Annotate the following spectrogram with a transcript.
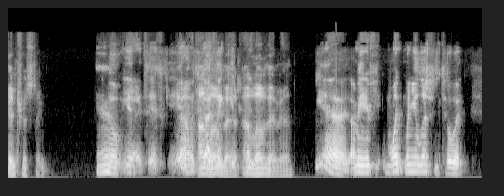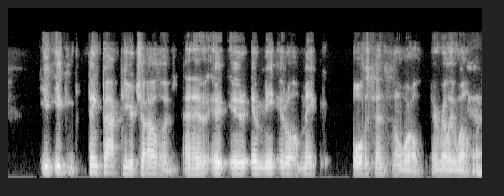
Interesting. Yeah, So yeah, it's it's you know it's, I love think that. it- I love that, man. yeah. I mean, if when when you listen to it, you, you can think back to your childhood, and it it it it'll, me- it'll make all the sense in the world. It really will. Yeah.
